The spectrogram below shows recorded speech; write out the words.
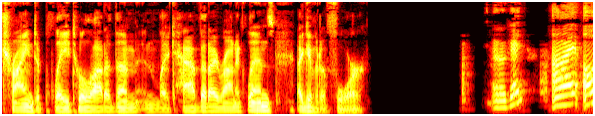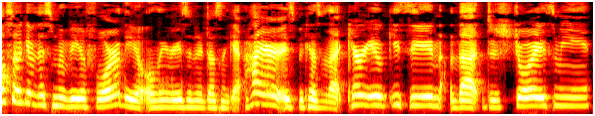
trying to play to a lot of them and like have that ironic lens i give it a four Okay. I also give this movie a four. The only reason it doesn't get higher is because of that karaoke scene that destroys me.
